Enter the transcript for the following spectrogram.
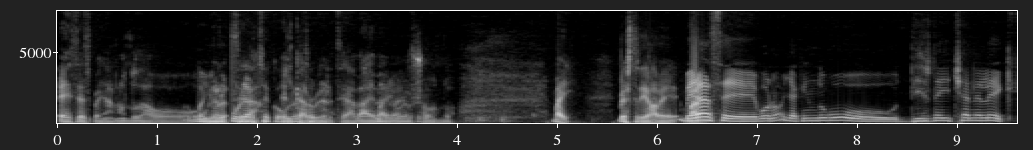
Ez ez, baina ondo dago Bai, ulertzea, ulertzeko, elkar ulertzeko. ulertzea, bai, bai, bai, ulertzeko. oso ondo. Bai, besterik gabe. Beraz, eh, bueno, jakin dugu Disney Channelek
